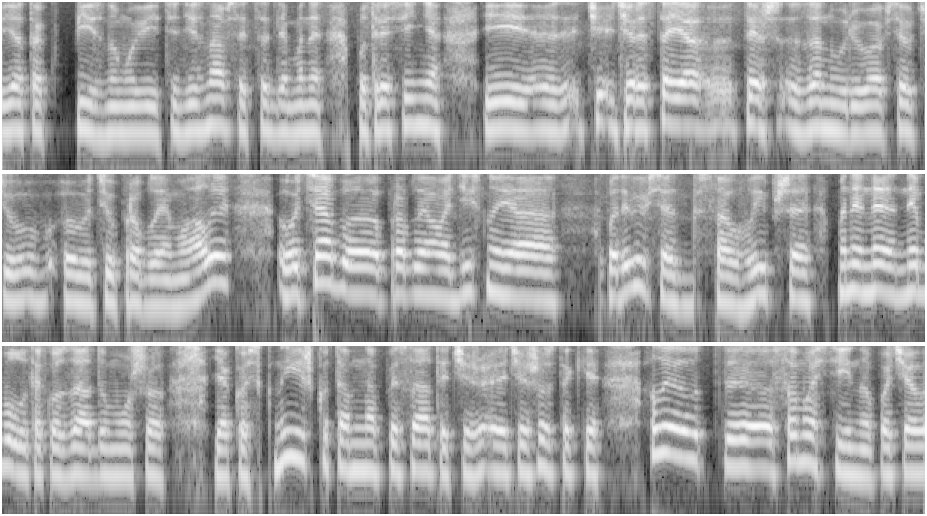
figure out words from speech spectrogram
я так в пізному віці дізнався. Це для мене потрясіння. І через те я теж занурювався в цю, цю проблему. Але оця е, проблема дійсно я подивився, став глибше. Мене не, не було такого задуму, що якось книжку там написати чи, чи щось таке. Але от е, самостійно почав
